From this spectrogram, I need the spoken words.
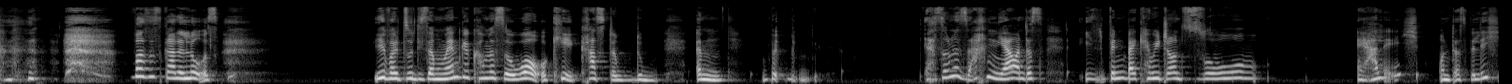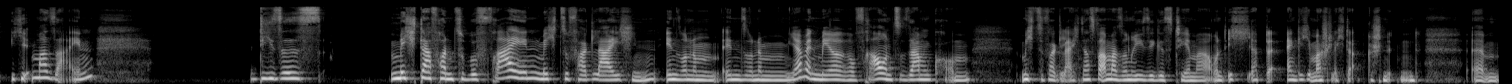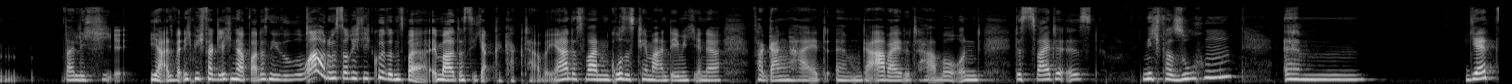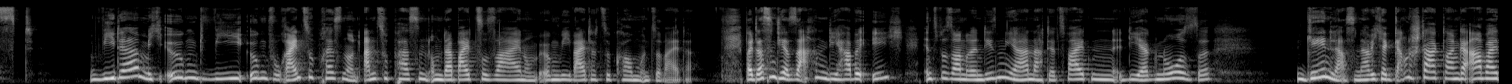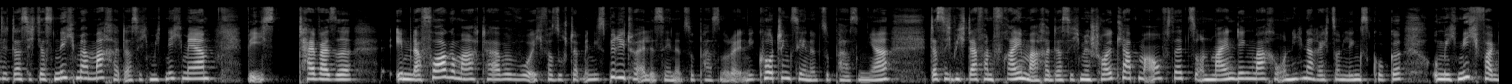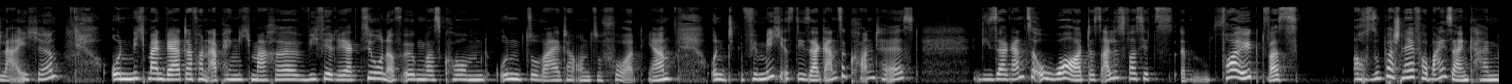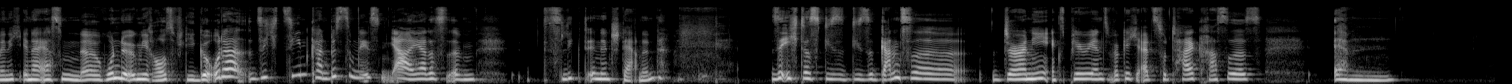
was ist gerade los? Ja, weil so dieser Moment gekommen ist, so, wow, okay, krass, du, du ähm, ja, so eine Sachen, ja, und das, ich bin bei Carrie Jones so ehrlich, und das will ich hier immer sein, dieses mich davon zu befreien, mich zu vergleichen, in so einem, in so einem, ja, wenn mehrere Frauen zusammenkommen, mich zu vergleichen, das war immer so ein riesiges Thema und ich habe da eigentlich immer schlechter abgeschnitten, ähm, weil ich ja, also wenn ich mich verglichen habe, war das nie so, so, wow, du bist doch richtig cool, sondern es war immer, dass ich abgekackt habe. Ja, das war ein großes Thema, an dem ich in der Vergangenheit ähm, gearbeitet habe. Und das Zweite ist, nicht versuchen, ähm, jetzt wieder mich irgendwie irgendwo reinzupressen und anzupassen, um dabei zu sein, um irgendwie weiterzukommen und so weiter. Weil das sind ja Sachen, die habe ich insbesondere in diesem Jahr nach der zweiten Diagnose gehen lassen. Da habe ich ja ganz stark dran gearbeitet, dass ich das nicht mehr mache, dass ich mich nicht mehr, wie ich es teilweise eben davor gemacht habe, wo ich versucht habe, in die spirituelle Szene zu passen oder in die Coaching-Szene zu passen, ja, dass ich mich davon frei mache, dass ich mir Scheuklappen aufsetze und mein Ding mache und nicht nach rechts und links gucke und mich nicht vergleiche und nicht meinen Wert davon abhängig mache, wie viel Reaktion auf irgendwas kommt und so weiter und so fort, ja. Und für mich ist dieser ganze Contest dieser ganze Award, das alles, was jetzt ähm, folgt, was auch super schnell vorbei sein kann, wenn ich in der ersten äh, Runde irgendwie rausfliege oder sich ziehen kann bis zum nächsten Jahr. Ja, das, ähm, das liegt in den Sternen. Sehe ich das, diese, diese ganze Journey, Experience wirklich als total krasses, ähm,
